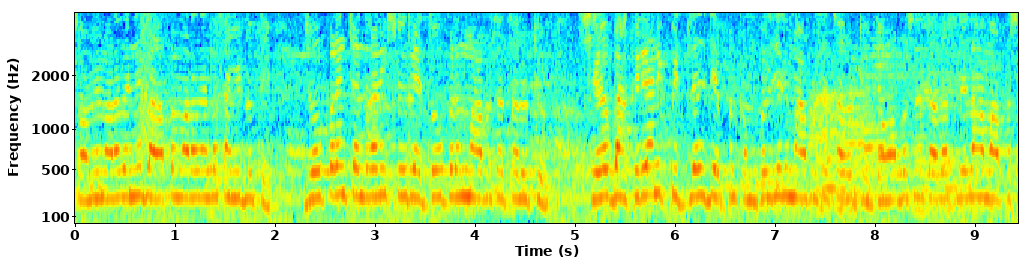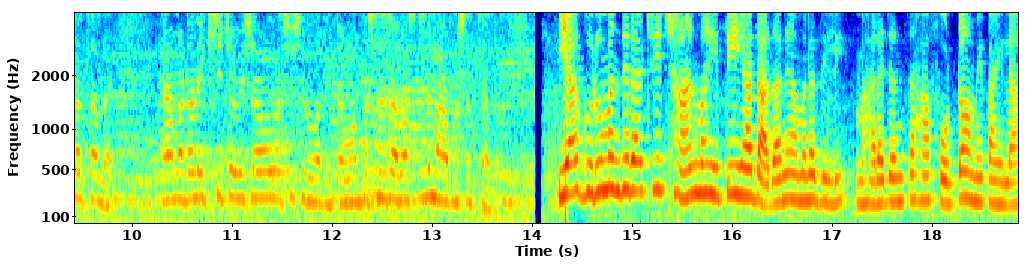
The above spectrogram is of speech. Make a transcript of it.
स्वामी महाराजांनी बाळाप्पा महाराजांना सांगितलं होते जोपर्यंत चंद्र आणि सूर्य आहे तोपर्यंत महाप्रसाद चालू ठेव. शेळ भाकरी आणि पिठलंच दे पण कंपल्सरी महाप्रसाद चालू ठेव. तेव्हापासून चालू असलेला हा महाप्रसाद चालू आहे. ह्या मठाला एकशे चोवीसाव्या वर्षी सुरुवात आहे. तेव्हापासून चालू असलेला महाप्रसाद चालू आहे. या गुरुमंदिराची छान माहिती ह्या दादाने आम्हाला दिली. महाराजांचा हा फोटो आम्ही पाहिला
